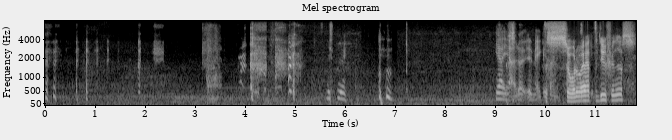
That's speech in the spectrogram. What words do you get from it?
Yeah, yeah, no, it makes sense. So what do I have to do for this?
